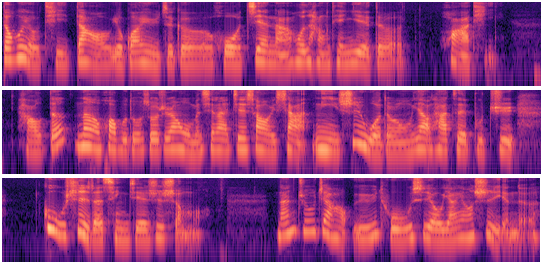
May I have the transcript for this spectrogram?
都会有提到有关于这个火箭啊或者航天业的话题。好的，那话不多说，就让我们先来介绍一下《你是我的荣耀》它这部剧故事的情节是什么。男主角于途是由杨洋饰演的，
